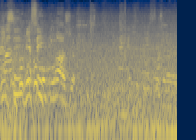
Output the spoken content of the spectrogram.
Merci. Merci. Bon courage. uh,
